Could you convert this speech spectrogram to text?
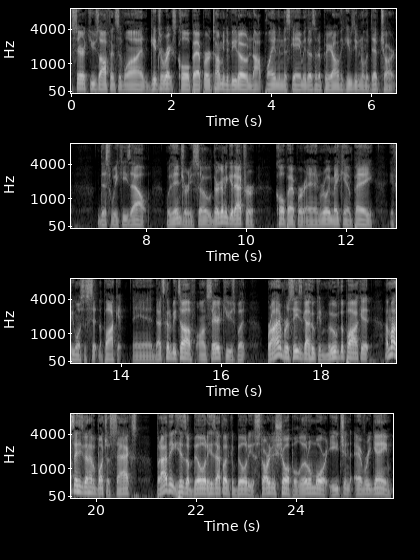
Syracuse offensive line, get to Rex Culpepper. Tommy DeVito not playing in this game. It doesn't appear. I don't think he was even on the depth chart this week. He's out with injury. So they're going to get after Culpepper and really make him pay if he wants to sit in the pocket. And that's going to be tough on Syracuse. But Bryan Bresee's a guy who can move the pocket. I'm not saying he's going to have a bunch of sacks, but I think his ability, his athletic ability, is starting to show up a little more each and every game.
